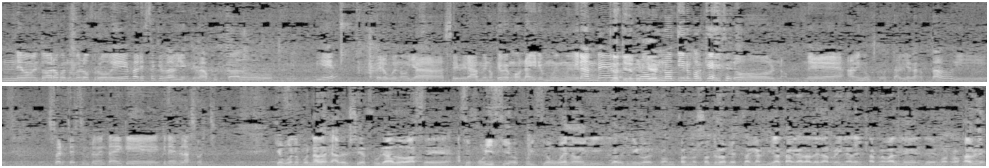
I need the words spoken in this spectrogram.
De momento ahora cuando me lo probé parece que va bien, que va ajustado bien, pero bueno, ya se verá, a menos que venga un aire muy muy grande. No tiene por no, qué. No tiene por qué, pero no. Eh, a mí me gustó, está bien adaptado y suerte, simplemente hay que creer en la suerte. Qué bueno, pues nada, a ver si el jurado hace, hace juicio, juicio bueno, y ya les digo, con, con nosotros esta candidata gala de la reina del carnaval de, de, Morrojable,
